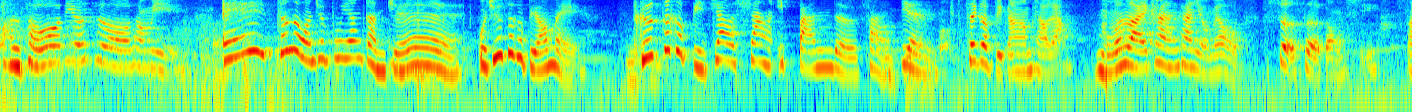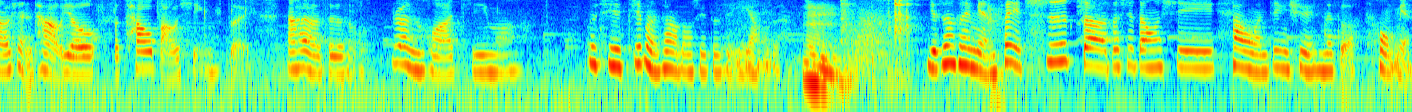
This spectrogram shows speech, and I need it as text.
很熟哦，第二次哦，汤米。哎，真的完全不一样感觉。我觉得这个比较美，可是这个比较像一般的饭店。这个比刚刚漂亮。我们来看看有没有色色的东西。保险套有超薄型，对。然后还有这个什么润滑剂吗？那其实基本上的东西都是一样的。嗯。也是可以免费吃的这些东西。看我们进去那个后面。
